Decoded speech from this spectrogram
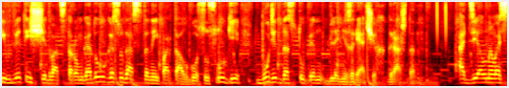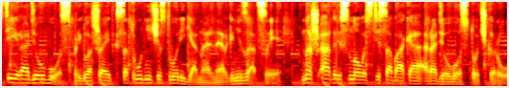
И в 2022 году государственный портал госуслуги будет доступен для незрячих граждан. Отдел новостей «Радио ВОЗ» приглашает к сотрудничеству региональной организации. Наш адрес новости собака радиовоз.ру.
